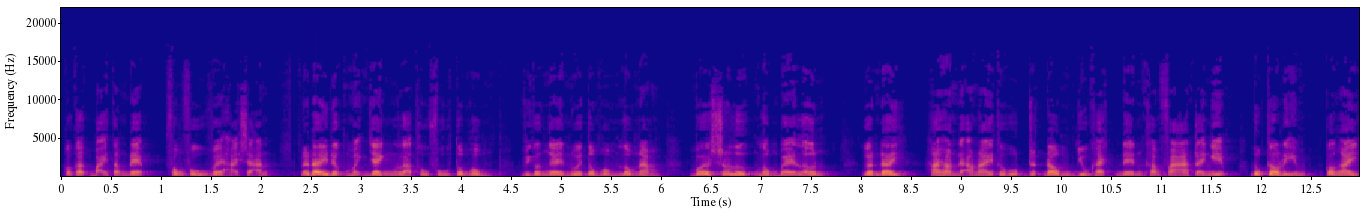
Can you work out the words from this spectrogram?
có các bãi tắm đẹp, phong phú về hải sản. Nơi đây được mệnh danh là thủ phủ tôm hùm vì có nghề nuôi tôm hùm lâu năm với số lượng lồng bè lớn. Gần đây, hai hòn đảo này thu hút rất đông du khách đến khám phá trải nghiệm. Lúc cao điểm, có ngày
